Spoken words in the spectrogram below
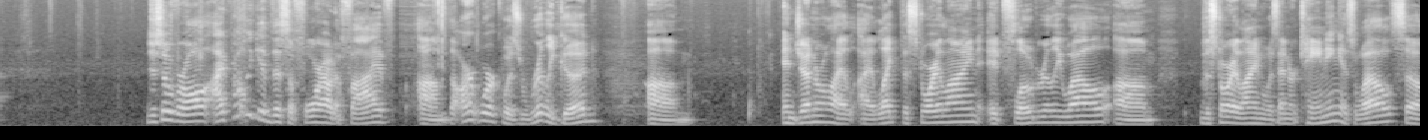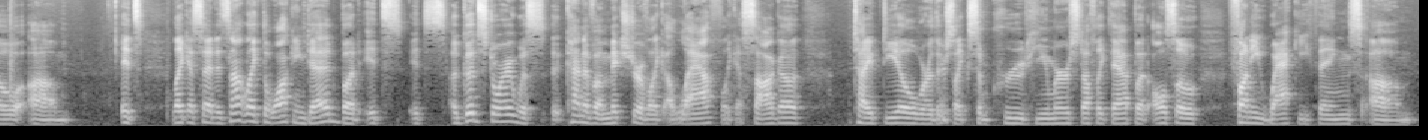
just overall, I'd probably give this a 4 out of 5. Um, the artwork was really good. Um, in general, I, I liked the storyline. It flowed really well. Um, the storyline was entertaining as well. So um, it's like I said, it's not like The Walking Dead, but it's it's a good story with kind of a mixture of like a laugh, like a saga type deal where there's like some crude humor stuff like that, but also funny, wacky things. Um,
